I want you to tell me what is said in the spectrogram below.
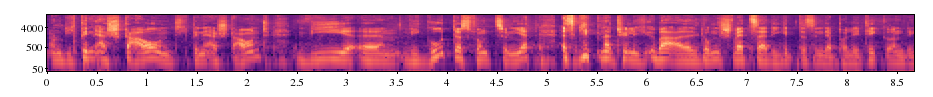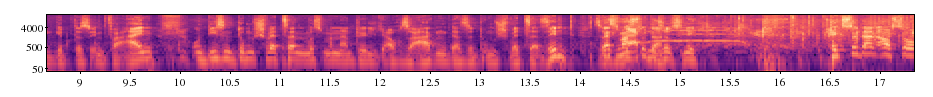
und ich bin erstaunt. Ich bin erstaunt, wie, ähm, wie gut das funktioniert. Es gibt natürlich überall Dummschwätzer, die gibt es in der der Politik und die gibt es im Verein. Und diesen Dummschwätzern muss man natürlich auch sagen, dass sie Dummschwätzer sind. Sonst das machst merken du dann. es nicht. Kriegst du dann auch so,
